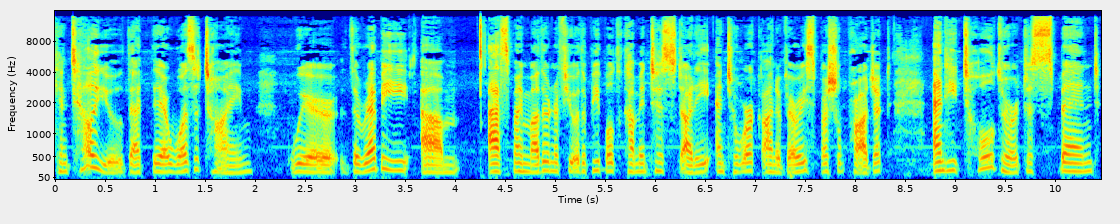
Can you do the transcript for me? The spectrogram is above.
can tell you that there was a time where the Rebbe um, asked my mother and a few other people to come into his study and to work on a very special project. And he told her to spend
